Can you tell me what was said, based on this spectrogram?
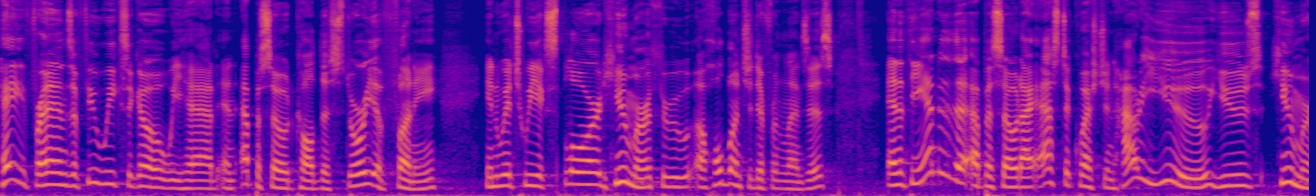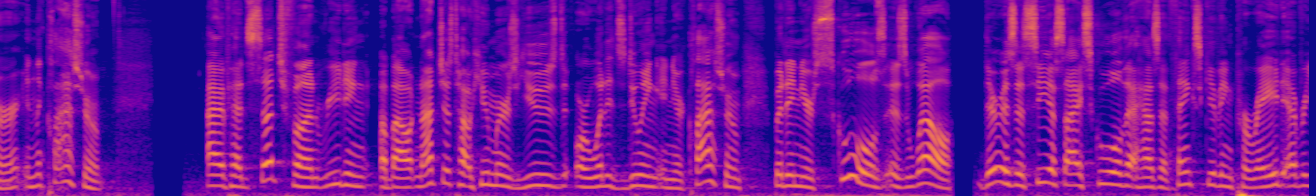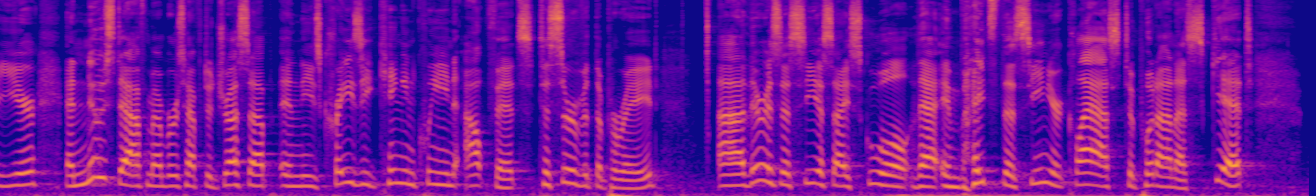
Hey, friends, a few weeks ago we had an episode called The Story of Funny, in which we explored humor through a whole bunch of different lenses. And at the end of the episode, I asked a question How do you use humor in the classroom? I've had such fun reading about not just how humor is used or what it's doing in your classroom, but in your schools as well. There is a CSI school that has a Thanksgiving parade every year, and new staff members have to dress up in these crazy king and queen outfits to serve at the parade. Uh, there is a CSI school that invites the senior class to put on a skit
